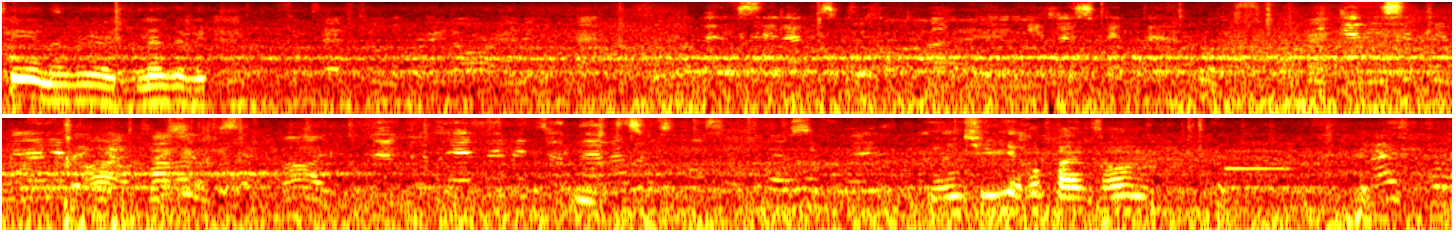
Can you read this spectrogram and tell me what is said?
Sí, no, es- no es delito. obedecer a los y respetar. Porque dice primera de Corintios, la mujer debe tratar a su esposo como si fuera Pinche viejo panzón. Gracias por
